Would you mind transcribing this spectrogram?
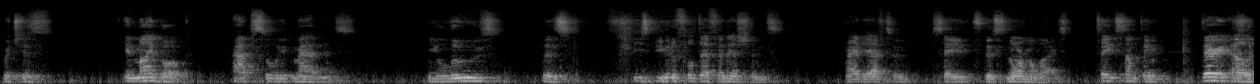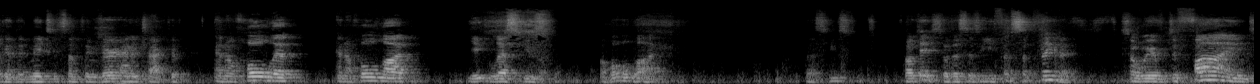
which is, in my book, absolute madness. You lose this, these beautiful definitions right? You have to say it's this normalized. Take something very elegant that makes it something very unattractive, and a whole lot and a whole lot less useful. A whole lot less useful. Okay, so this is e sub theta. So we've defined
